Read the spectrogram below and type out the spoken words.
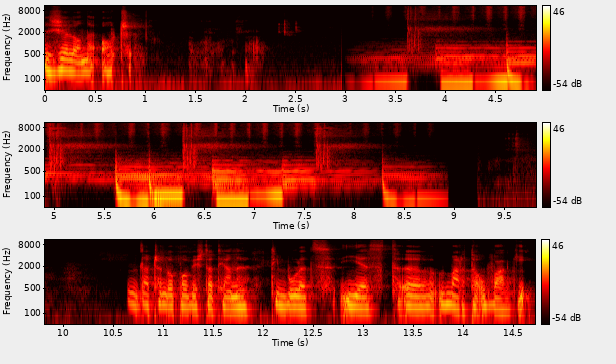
zielone oczy. Dlaczego powieść Tatiany Tibulec jest e, warta uwagi?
